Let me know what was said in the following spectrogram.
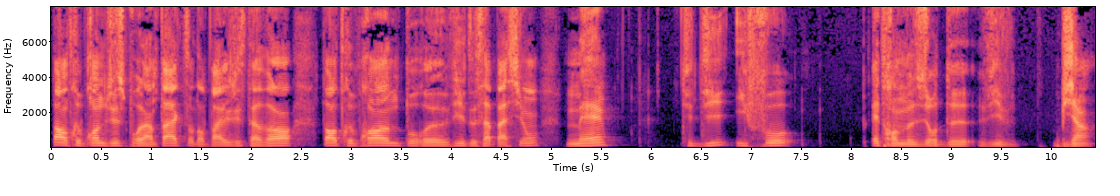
Pas entreprendre juste pour l'impact, on en parlait juste avant. Pas entreprendre pour euh, vivre de sa passion, mais tu te dis, il faut être en mesure de vivre bien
